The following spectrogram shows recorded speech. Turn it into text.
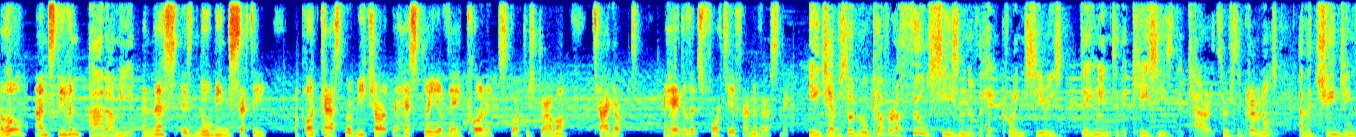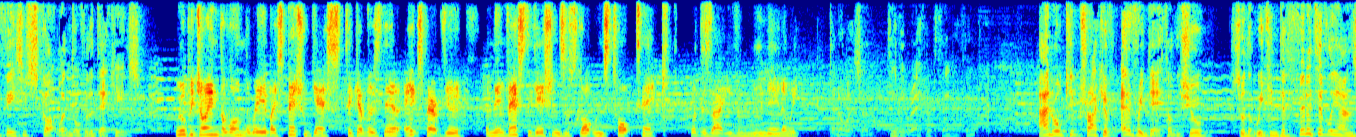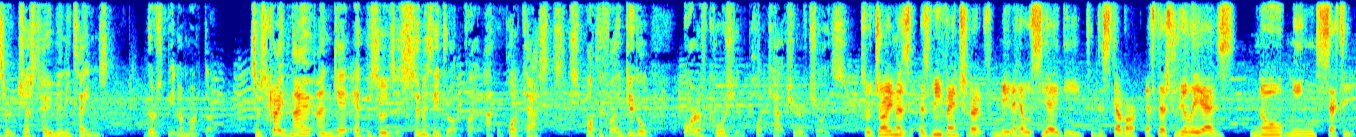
Hello, I'm Stephen. And I'm Ian. And this is No Means City, a podcast where we chart the history of the iconic Scottish drama Taggart ahead of its 40th anniversary. Each episode will cover a full season of the hit crime series, digging into the cases, the characters, the criminals, and the changing face of Scotland over the decades. We'll be joined along the way by special guests to give us their expert view on the investigations of Scotland's top tech. What does that even mean, anyway? I don't know, it's a daily record thing, I think. And we'll keep track of every death on the show so that we can definitively answer just how many times there's been a murder. Subscribe now and get episodes as soon as they drop via Apple Podcasts, Spotify, Google, or of course your podcatcher of choice. So join us as we venture out from Maryhill CID to discover if this really is no mean city.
